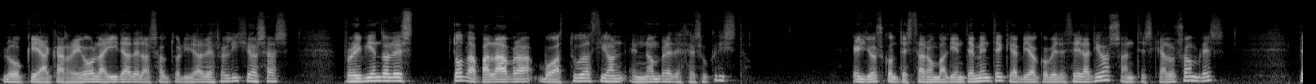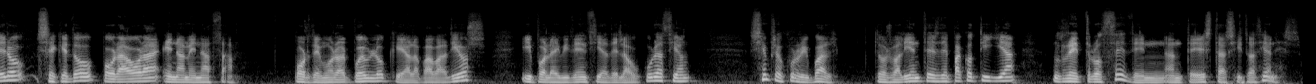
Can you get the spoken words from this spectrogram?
lo que acarreó la ira de las autoridades religiosas, prohibiéndoles toda palabra o actuación en nombre de Jesucristo. Ellos contestaron valientemente que había que obedecer a Dios antes que a los hombres, pero se quedó por ahora en amenaza, por temor al pueblo que alababa a Dios y por la evidencia de la curación. Siempre ocurre igual. Los valientes de pacotilla retroceden ante estas situaciones.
